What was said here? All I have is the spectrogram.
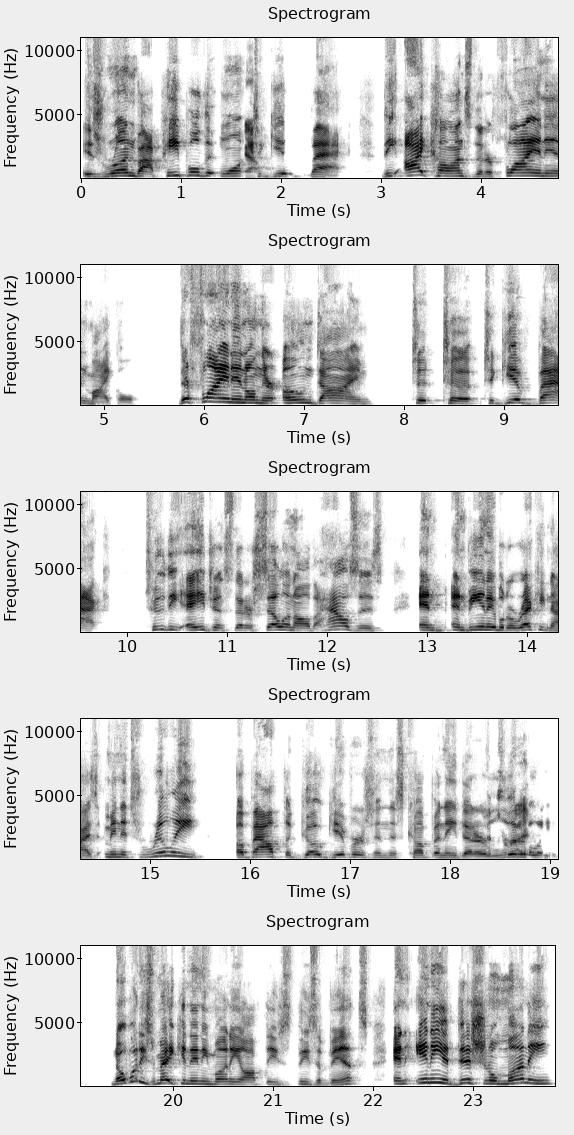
is run by people that want yeah. to give back. The icons that are flying in, Michael, they're flying in on their own dime to to to give back to the agents that are selling all the houses and and being able to recognize. I mean, it's really about the go givers in this company that are That's literally right. Nobody's making any money off these these events, and any additional money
